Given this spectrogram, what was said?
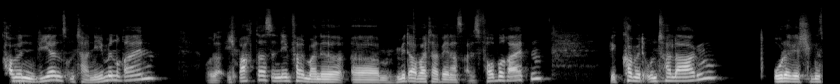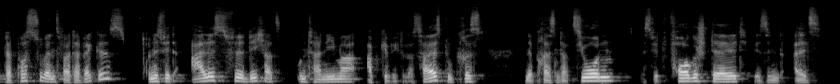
kommen wir ins Unternehmen rein, oder ich mache das in dem Fall, meine äh, Mitarbeiter werden das alles vorbereiten. Wir kommen mit Unterlagen oder wir schicken es per Post zu, wenn es weiter weg ist. Und es wird alles für dich als Unternehmer abgewickelt. Das heißt, du kriegst eine Präsentation, es wird vorgestellt, wir sind als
